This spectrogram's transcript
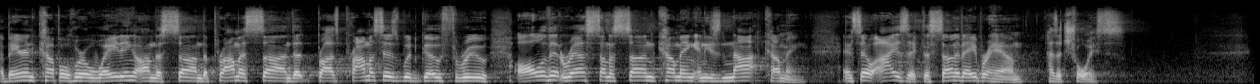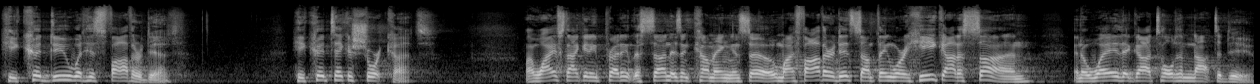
a barren couple who are waiting on the son, the promised son that God's promises would go through. All of it rests on a son coming, and he's not coming. And so Isaac, the son of Abraham, has a choice. He could do what his father did, he could take a shortcut. My wife's not getting pregnant, the son isn't coming, and so my father did something where he got a son in a way that God told him not to do.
